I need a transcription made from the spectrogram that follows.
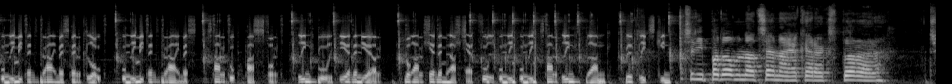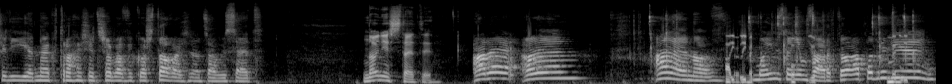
Unlimited drives per cloud. Unlimited drives. Startup password. Link bull. 1 year. Dolar 17. Full. Start link blank. Wyklik skin. Czyli podobna cena jak Air Explorer, czyli jednak trochę się trzeba wykosztować na cały set. No niestety. Ale, ale, ale no, moim zdaniem warto, a po drugie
